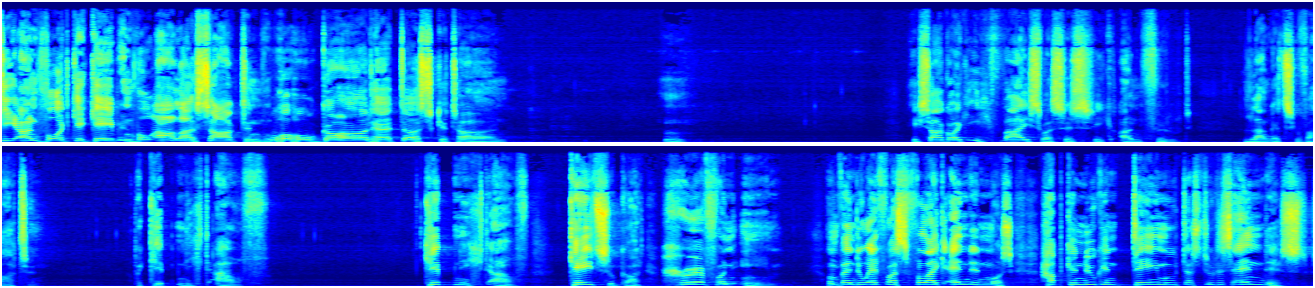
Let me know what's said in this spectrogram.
die Antwort gegeben, wo alle sagten, wow, Gott hat das getan. Hm. Ich sage euch, ich weiß, was es sich anfühlt, lange zu warten. Aber gib nicht auf. Gib nicht auf. Geh zu Gott. Hör von ihm. Und wenn du etwas vielleicht enden musst, hab genügend Demut, dass du das endest.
